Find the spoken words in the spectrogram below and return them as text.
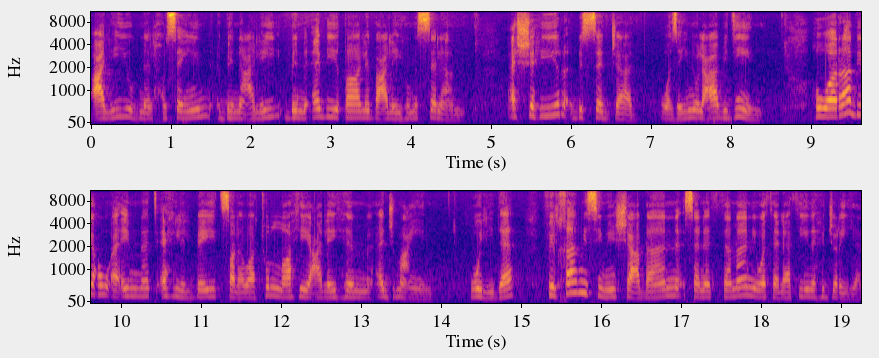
علي بن الحسين بن علي بن أبي طالب عليهم السلام الشهير بالسجاد. وزين العابدين. هو رابع أئمة أهل البيت صلوات الله عليهم أجمعين. ولد في الخامس من شعبان سنة 38 هجريا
